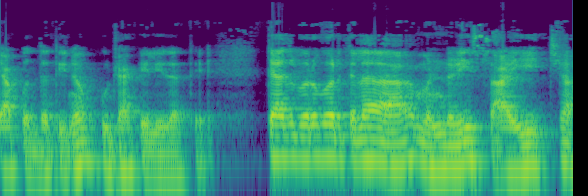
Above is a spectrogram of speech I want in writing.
या पद्धतीनं पूजा केली जाते. त्याचबरोबर त्याला मंडळी साळीच्या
